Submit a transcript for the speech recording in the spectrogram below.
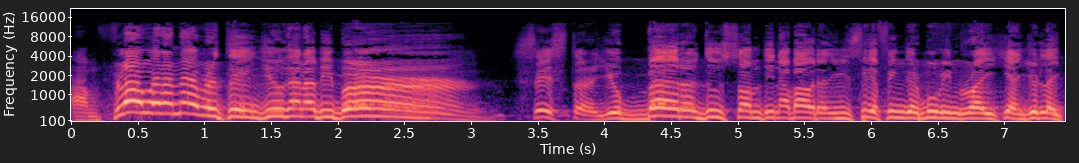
and flower and everything, you're gonna be burned. Sister, you better do something about it. And you see the finger moving right here, and you're like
